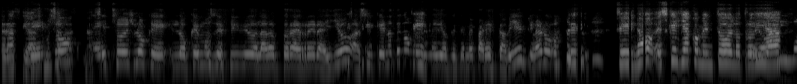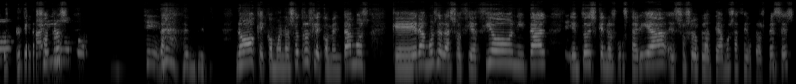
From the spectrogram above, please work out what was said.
Gracias, de hecho, De hecho, es lo que, lo que hemos decidido la doctora Herrera y yo, así que no tengo más remedio que que me parezca bien, claro. Sí, no, es que ya comentó el otro día, pues, porque nosotros... Sí. no, que como nosotros le comentamos que éramos de la asociación y tal, y entonces que nos gustaría, eso se lo planteamos hace unos meses,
